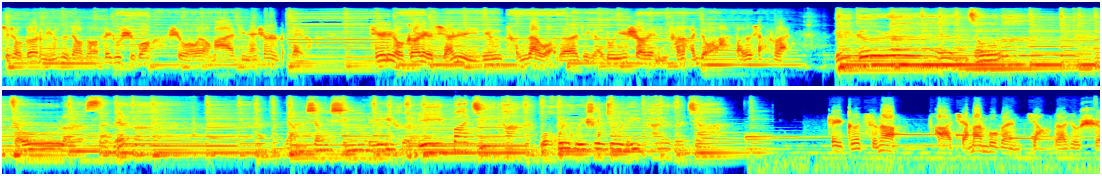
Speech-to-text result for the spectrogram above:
这首歌的名字叫做《飞出时光》，是我为我妈今年生日准备的。其实这首歌这个旋律已经存在我的这个录音设备里存了很久了，早就想出来。一个人箱行李和一把吉他，我挥挥手就离开了家。这歌词呢，啊，前半部分讲的就是，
